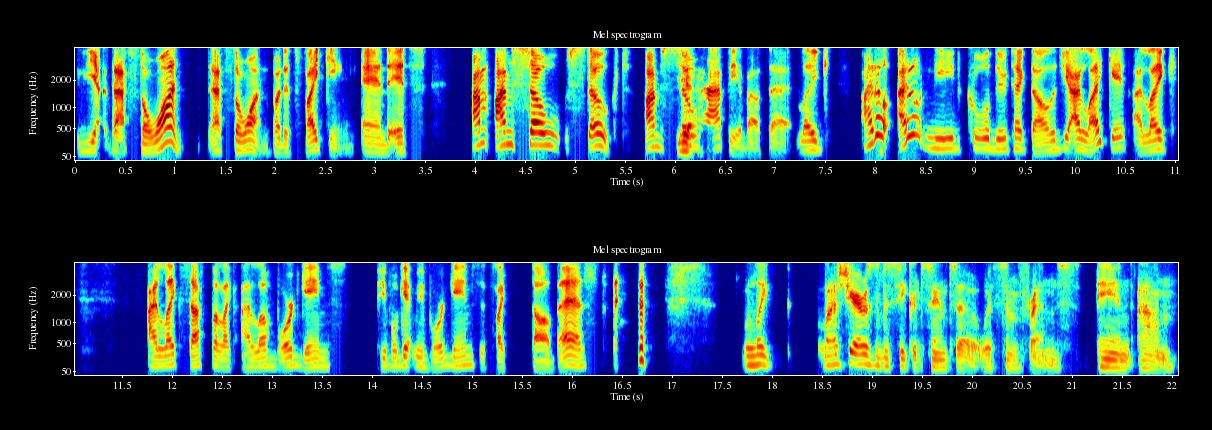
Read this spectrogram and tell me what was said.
yeah that's the one that's the one but it's viking and it's i'm i'm so stoked i'm so Yeah. happy about that like i don't i don't need cool new technology i like it i like i like stuff but like i love board games people get me board games it's like the best Well, like last year I was in a Secret Santa with some friends, and um,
